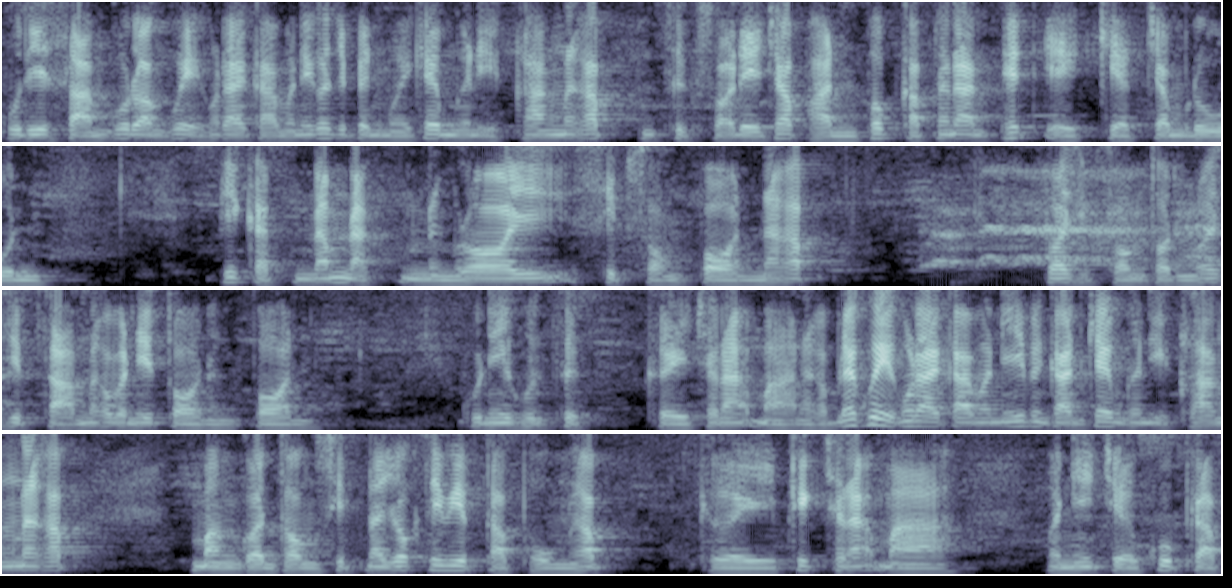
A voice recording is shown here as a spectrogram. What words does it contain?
คู่ที่สามคู่รองคู่เอกของรายการวันนี้ก็จะเป็นมวยแก้มเงินอีกครั้งนะครับศึกสอเดชาพันธ์พบกับทางด้านเพชรเอกเกียรติจำรูนพิกัดน้ำหนัก 112 ปอนด์นะครับ 112 ต่อ 113 นะครับ วันนี้ต่อ 1 ปอนด์ คู่นี้คุณศึกเคยชนะมานะครับ และคู่เอกของรายการวันนี้เป็นการแก้มกันอีกครั้งนะครับ มังกรทองสิทธิ์นายกที่วีบตาพงศ์นะครับ เคยพลิกชนะมา วันนี้เจอคู่ปรับ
